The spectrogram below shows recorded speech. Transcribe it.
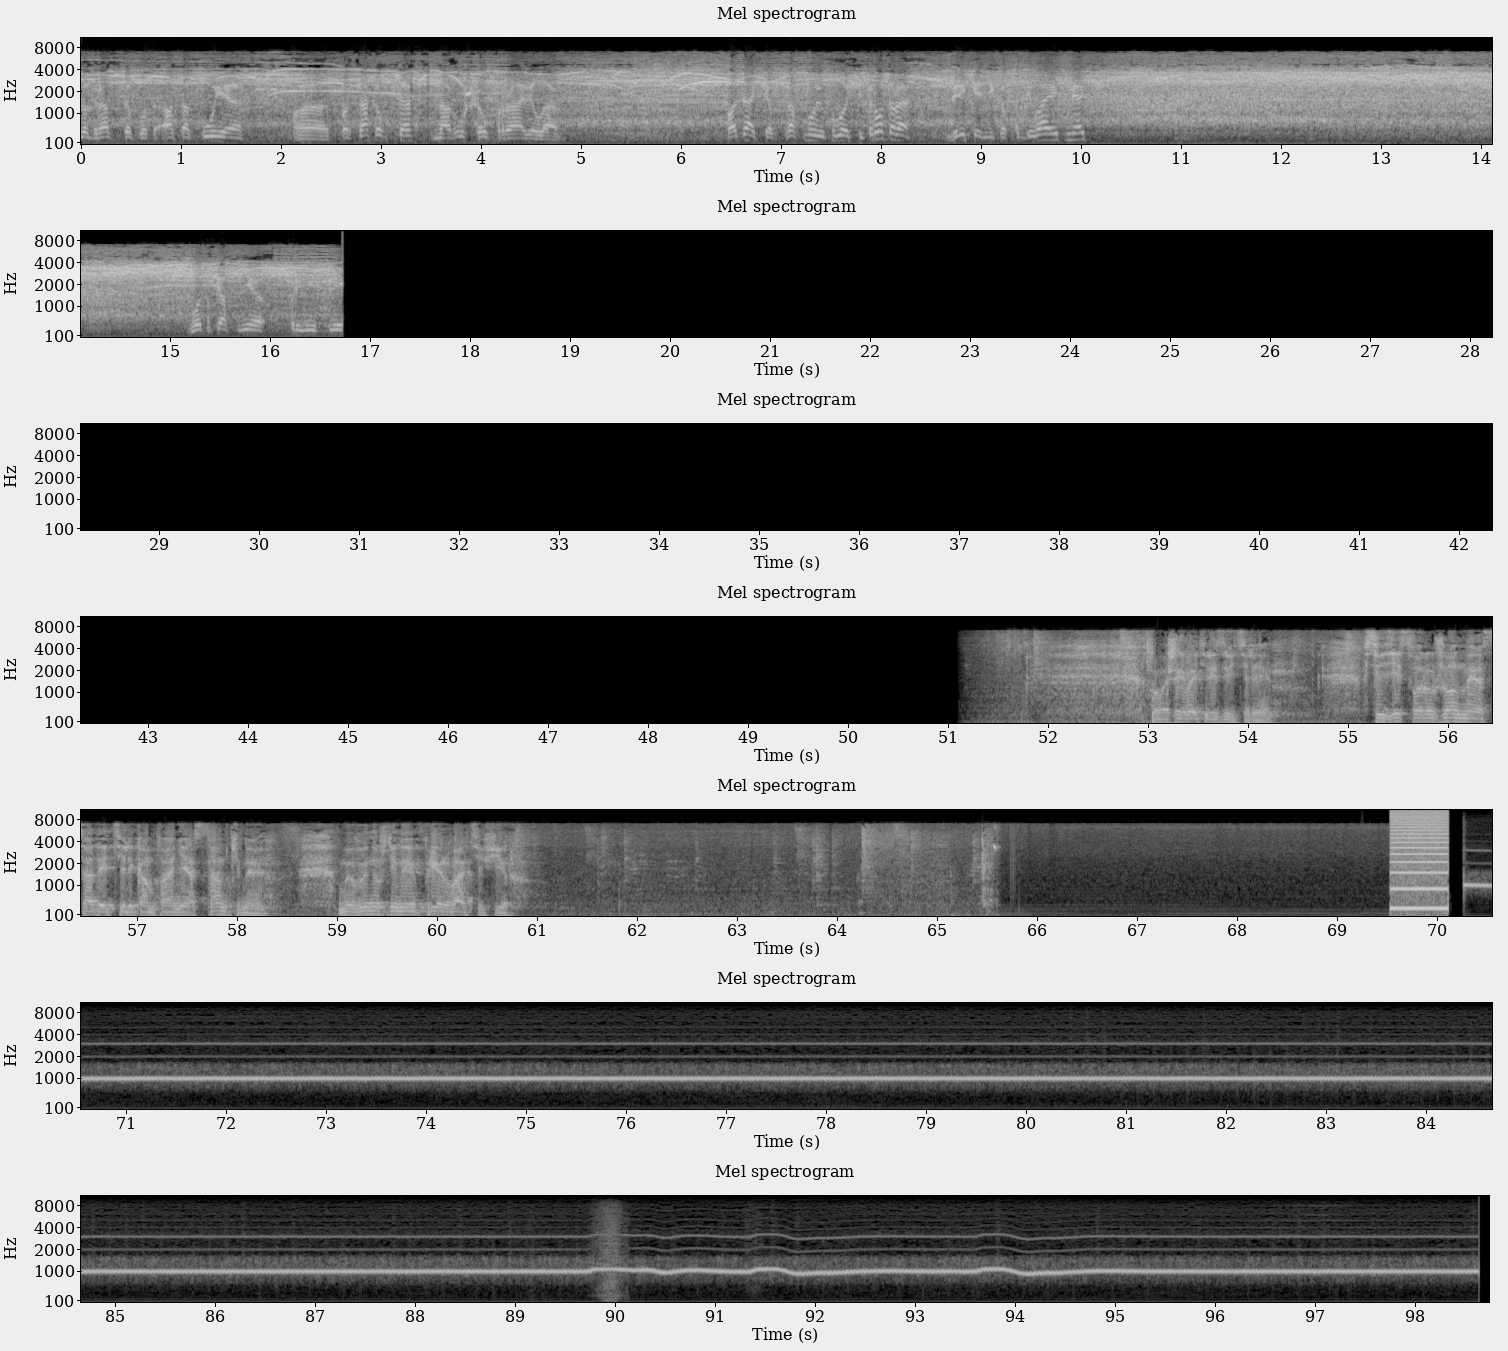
волгоградцев, вот атакуя э, спартаковца, нарушил правила. Подача в штрафную площадь ротора. Веретенников отбивает мяч. Вот сейчас мне принесли Уважаемые телезрители, в связи с вооруженной осадой телекомпании Останкина мы вынуждены прервать эфир.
